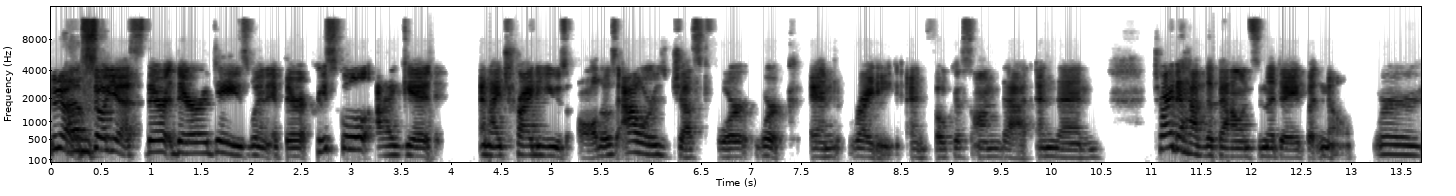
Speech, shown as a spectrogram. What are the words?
No, um, so yes, there there are days when if they're at preschool, I get and I try to use all those hours just for work and writing and focus on that, and then try to have the balance in the day. But no, we're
